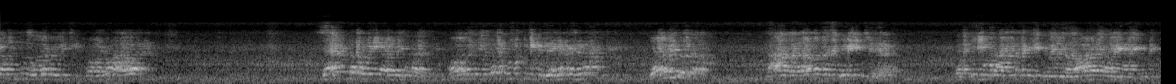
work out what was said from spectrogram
வந்து உதவி வச்சு போனோம் அவன் சேர்த்த மணி கிடையாது அவனுக்கு கூட்டிக்கிறேன் எழுதுறான் நான் நடந்ததை பேச்சுக்கிறேன் கட்சி கூட அன்றைக்கு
